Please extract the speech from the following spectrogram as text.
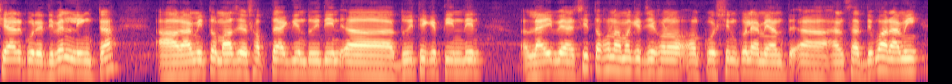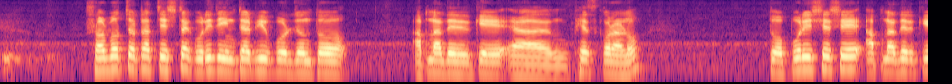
শেয়ার করে দিবেন লিঙ্কটা আর আমি তো মাঝে সপ্তাহে একদিন, দুই দিন দুই থেকে তিন দিন লাইভে আছি, তখন আমাকে যে কোনো কোশ্চেন করলে আমি অ্যান্সার দেবো। আর আমি সর্বোচ্চটা চেষ্টা করি যে ইন্টারভিউ পর্যন্ত আপনাদেরকে ফেস করানো। তো পরিশেষে আপনাদেরকে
